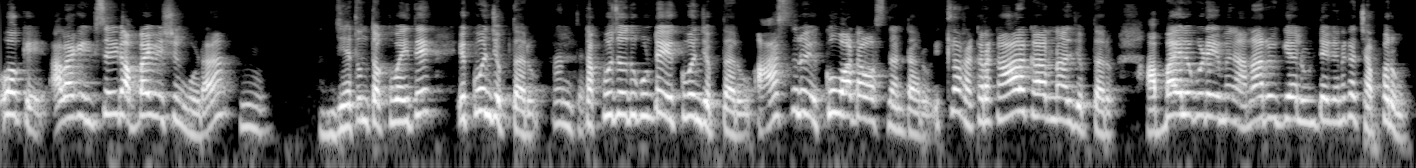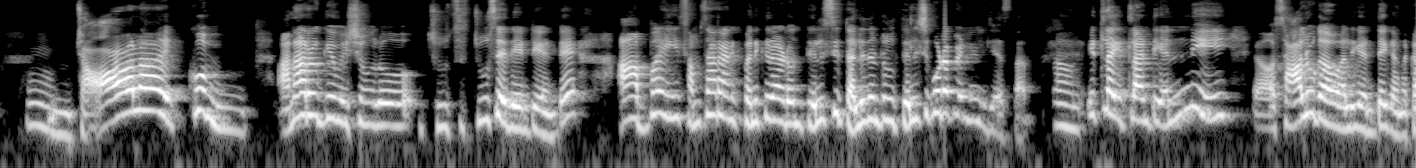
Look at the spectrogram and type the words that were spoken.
ఓకే అలాగే ఇటు సైడ్ అబ్బాయి విషయం కూడా జీతం తక్కువైతే ఎక్కువ అని చెప్తారు తక్కువ చదువుకుంటే ఎక్కువ అని చెప్తారు. ఆస్తిలో ఎక్కువ వాటా వస్తుంది అంటారు ఇట్లా రకరకాల కారణాలు చెప్తారు. అబ్బాయిలు కూడా ఏమైనా అనారోగ్యాలు ఉంటే కనుక చెప్పరు. చాలా ఎక్కువ అనారోగ్యం విషయంలో చూసి చూసేది ఏంటి అంటే ఆ అబ్బాయి సంసారానికి పనికిరాడు అని తెలిసి తల్లిదండ్రులు తెలిసి కూడా పెళ్ళిళ్ళు చేస్తారు. ఇట్లా ఇట్లాంటివన్నీ సాల్వ్ కావాలి అంటే గనక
